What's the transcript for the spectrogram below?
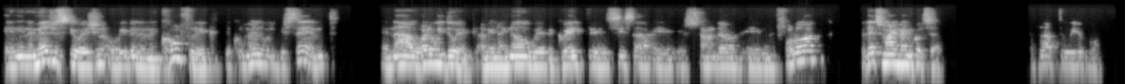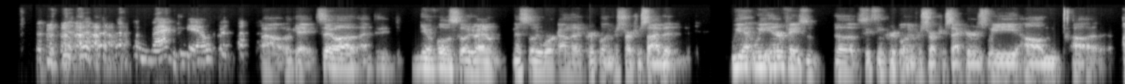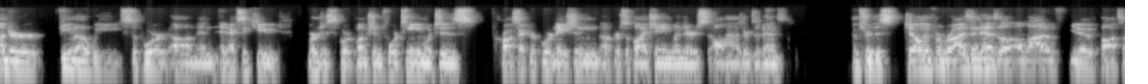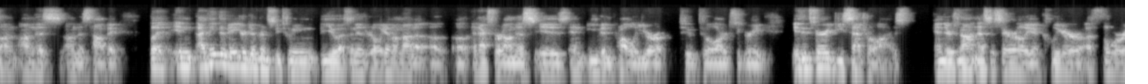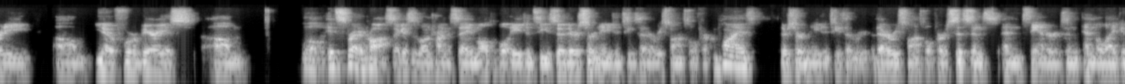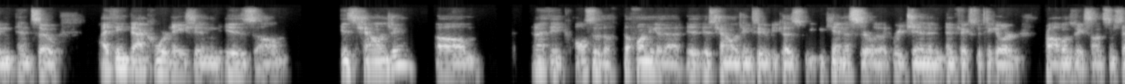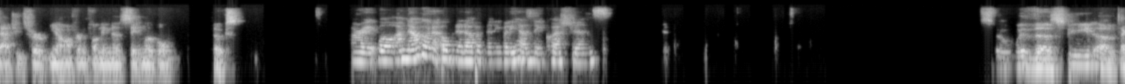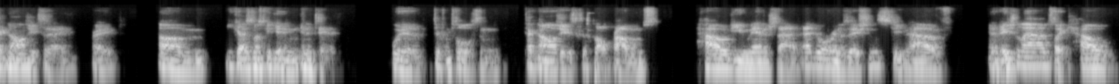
And in emergency situation or even in a conflict, the command will be sent and now, what are we doing? I mean, I know we have a great uh, CISA uh, standard in follow up, but that's my main concern. I'd love to hear more. Back to you. Wow. Okay. So, uh, you know, full disclosure, I don't necessarily work on the critical infrastructure side, but we ha- we interface with the 16 critical infrastructure sectors. We um, uh, under FEMA, we support um, and, and execute emergency support function 14, which is cross sector coordination for supply chain when there's all hazards events. I'm sure this gentleman from Verizon has a, a lot of you know thoughts on on this on this topic. But in I think the major difference between the U.S. and Israel, again, I'm not a, a, a, an expert on this, is and even probably Europe to to a large degree, is it's very decentralized and there's not necessarily a clear authority, um, you know, for various um, well, it's spread across, I guess is what I'm trying to say, multiple agencies. So there are certain agencies that are responsible for compliance. There's certain agencies that, re- that are responsible for assistance and standards and, and the like. And, and so I think that coordination is um, is challenging. Um, and I think also the, the funding of that is, is challenging too, because you can't necessarily like reach in and, and fix particular problems based on some statutes for, you know, offering funding to state and local folks. All right, well, I'm now going to open it up if anybody has any questions. So with the speed of technology today, right? Um, you guys must be getting inundated with different tools and technologies to solve problems. How do you manage that at your organizations? Do you have innovation labs? Like how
